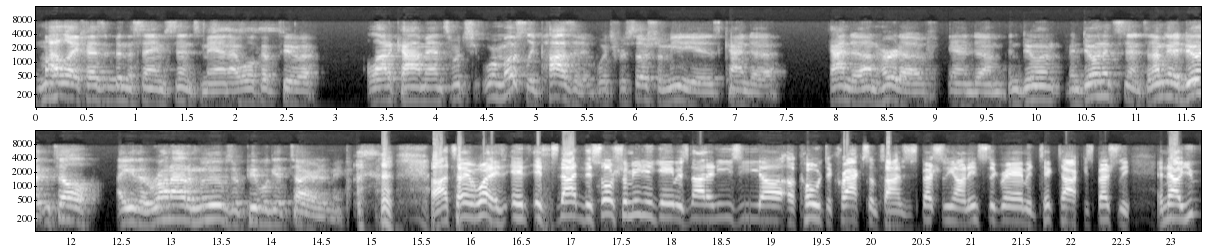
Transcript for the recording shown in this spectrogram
my life hasn't been the same since, man. I woke up to a, a lot of comments, which were mostly positive, which for social media is kind of kind of unheard of, and um, been doing been doing it since. And I'm going to do it until I either run out of moves or people get tired of me. I'll tell you what, it, it, it's not the social media game is not an easy uh, a code to crack sometimes, especially on Instagram and TikTok, especially. And now you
